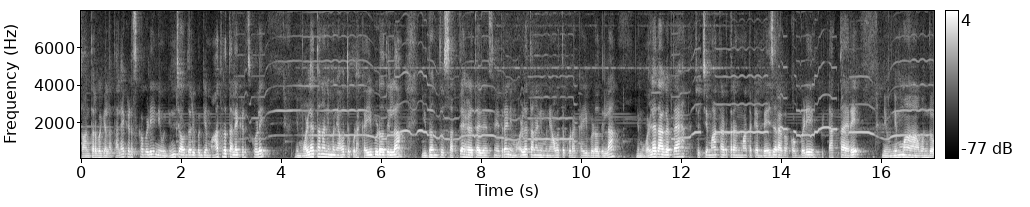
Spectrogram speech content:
ಸೊ ಅಂಥರ ಬಗ್ಗೆ ಎಲ್ಲ ತಲೆ ಕೆಡಿಸ್ಕೋಬೇಡಿ. ನೀವು ನಿಮ್ಮ ಜವಾಬ್ದಾರಿ ಬಗ್ಗೆ ಮಾತ್ರ ತಲೆ ಕೆಡಿಸ್ಕೊಳ್ಳಿ. ನಿಮ್ಮ ಒಳ್ಳೆತನ ನಿಮ್ಮನ್ನು ಯಾವತ್ತೂ ಕೂಡ ಕೈ ಬಿಡೋದಿಲ್ಲ. ಇದಂತೂ ಸತ್ಯ ಹೇಳ್ತಾ ಇದ್ದೀನಿ ಸ್ನೇಹಿತರೆ, ನಿಮ್ಮ ಒಳ್ಳೆತನ ನಿಮ್ಮನ್ನು ಯಾವತ್ತೂ ಕೂಡ ಕೈ ಬಿಡೋದಿಲ್ಲ. ನಿಮ್ಗೆ ಒಳ್ಳೇದಾಗುತ್ತೆ. ಚುಚ್ಚಿ ಮಾತಾಡ್ತಾರೆ ಅನ್ನೋ ಮಾತಕ್ಕೆ ಬೇಜಾರಾಗಕ್ಕೆ ಹೋಗ್ಬೇಡಿ. ಬಿಟ್ಟಾಗ್ತಾ ಇರಿ. ನೀವು ನಿಮ್ಮ ಒಂದು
